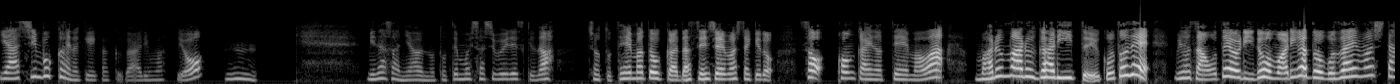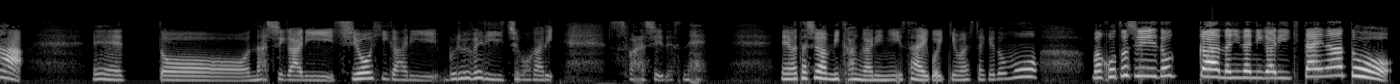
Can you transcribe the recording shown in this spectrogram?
いや、親睦会の計画がありますよ。うん。皆さんに会うのとても久しぶりですけど、あ、ちょっとテーマトークから脱線しちゃいましたけど、そう、今回のテーマは、〇〇狩りということで、皆さんお便りどうもありがとうございました。えー、っと、梨狩り、潮干狩り、ブルーベリーイチゴ狩り。素晴らしいですね。えー、私はみかん狩りに最後行きましたけども、まあ、今年どっか何々狩り行きたいなと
